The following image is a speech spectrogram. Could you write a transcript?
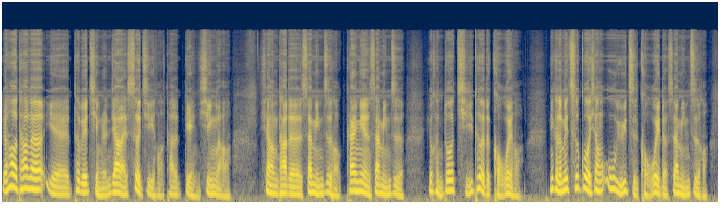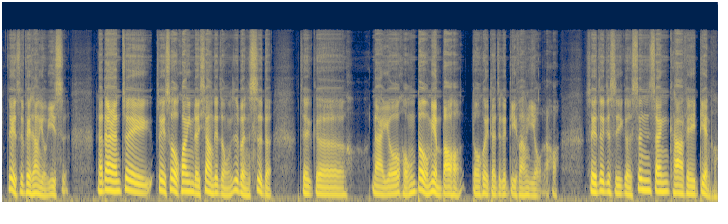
然后他呢也特别请人家来设计哈他的点心了哈。像它的三明治哈，开面三明治有很多奇特的口味哈，你可能没吃过像乌鱼子口味的三明治哈，这也是非常有意思。那当然最最受欢迎的，像这种日本式的这个奶油红豆面包哈，都会在这个地方有了哈。所以这就是一个深山咖啡店哈。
